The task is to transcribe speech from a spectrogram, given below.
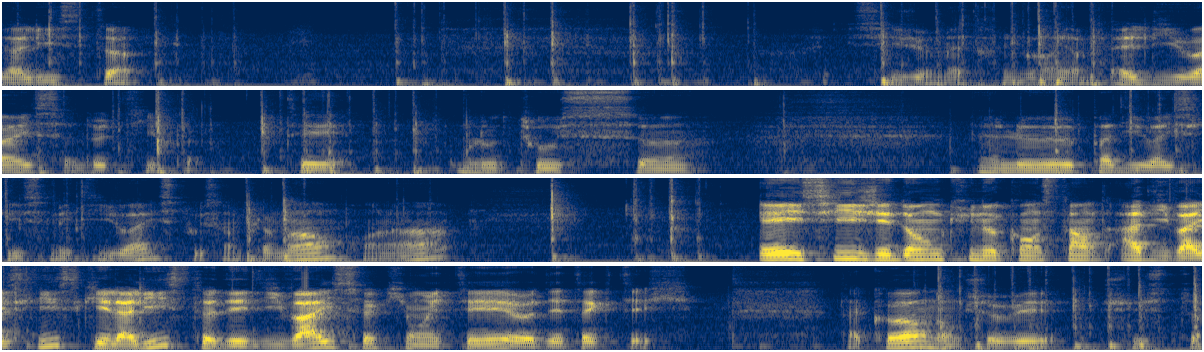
la liste. Ici, je vais mettre une variable lDevice de type T Bluetooth euh, le pas device list mais device tout simplement voilà et ici j'ai donc une constante à device list qui est la liste des devices qui ont été euh, détectés d'accord donc je vais juste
